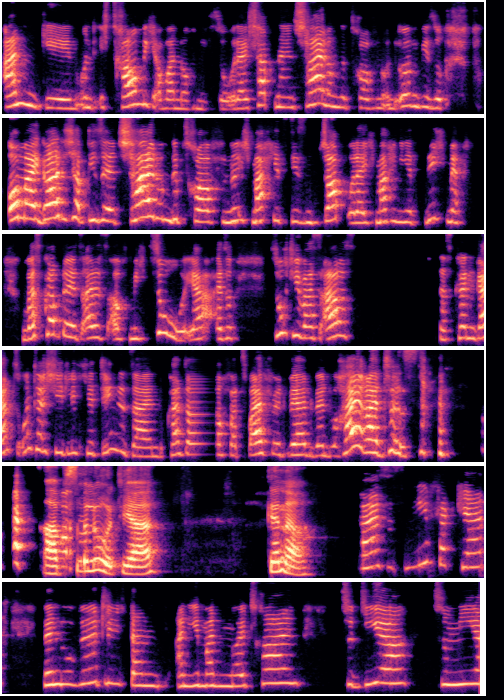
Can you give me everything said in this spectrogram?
angehen und ich traue mich aber noch nicht so. Oder ich habe eine Entscheidung getroffen und irgendwie so, oh mein Gott, ich habe diese Entscheidung getroffen, ne? ich mache jetzt diesen Job oder ich mache ihn jetzt nicht mehr. Und was kommt da jetzt alles auf mich zu? Ja, also such dir was aus, das können ganz unterschiedliche Dinge sein. Du kannst auch verzweifelt werden, wenn du heiratest. Absolut, ja. Genau. Da ist es nie verkehrt, wenn du wirklich dann an jemanden neutralen zu dir, zu mir,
